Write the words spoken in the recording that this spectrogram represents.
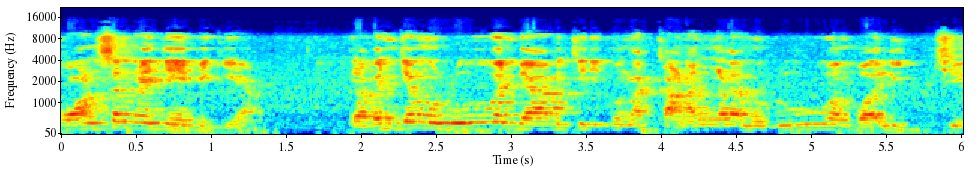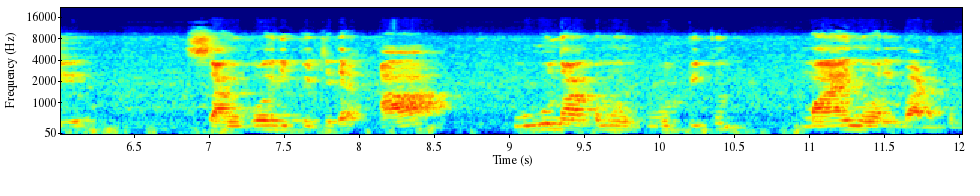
കോൺസെൻട്രേറ്റ് ചെയ്യിപ്പിക്കുകയാണ്. പ്രപഞ്ചം മുഴുവൻ വ്യാപിച്ചിരിക്കുന്ന കണങ്ങളെ മുഴുവൻ വലിച്ച് സങ്കോചിപ്പിച്ചിട്ട് ആ ഊന്നാക്കുമ്പോൾ കൂർപ്പിക്കും മായെന്ന് പറയുമ്പോൾ അടക്കും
